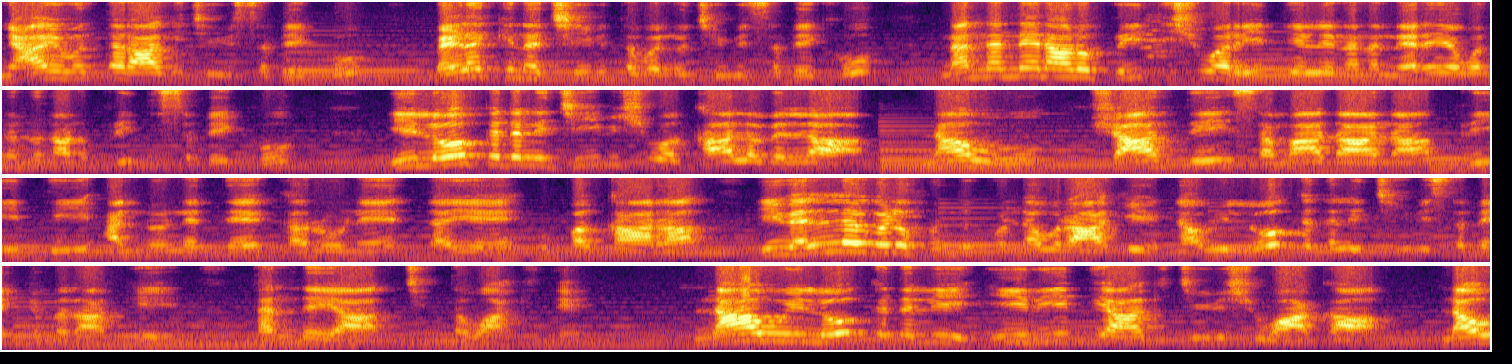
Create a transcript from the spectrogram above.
ನ್ಯಾಯವಂತರಾಗಿ ಜೀವಿಸಬೇಕು, ಬೆಳಕಿನ ಜೀವಿತವನ್ನು ಜೀವಿಸಬೇಕು, ನನ್ನನ್ನೇ ನಾನು ಪ್ರೀತಿಸುವ ರೀತಿಯಲ್ಲಿ ನನ್ನ ನೆರೆಯವನನ್ನು ನಾನು ಪ್ರೀತಿಸಬೇಕು. ಈ ಲೋಕದಲ್ಲಿ ಜೀವಿಸುವ ಕಾಲವೆಲ್ಲ ನಾವು ಶಾಂತಿ, ಸಮಾಧಾನ, ಪ್ರೀತಿ, ಅನ್ಯೂನ್ಯತೆ, ಕರುಣೆ, ದಯೆ, ಉಪಕಾರ ಇವೆಲ್ಲಗಳು ಹೊಂದಿಕೊಂಡವರಾಗಿ ನಾವು ಈ ಲೋಕದಲ್ಲಿ ಜೀವಿಸಬೇಕೆಂಬುದಾಗಿ ತಂದೆಯ ಚಿತ್ತವಾಗಿದೆ. ನಾವು ಈ ಲೋಕದಲ್ಲಿ ಈ ರೀತಿಯಾಗಿ ಜೀವಿಸುವಾಗ, ನಾವು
